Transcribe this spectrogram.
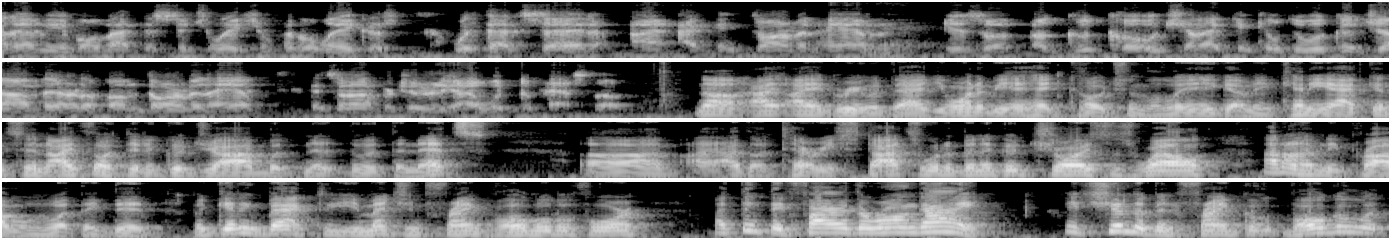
unenviable about this situation for the Lakers. With that said, I, I think Darvin Ham is a, a, good coach, and I think he'll do a good job there. And if I'm Darvin Ham, it's an opportunity I wouldn't have passed up. No, I, I agree with that. You want to be a head coach in the league. I mean, Kenny Atkinson, I thought did a good job with with the Nets. Uh, I, I, thought Terry Stotts would have been a good choice as well. I don't have any problem with what they did. But getting back to you mentioned Frank Vogel before. I think they fired the wrong guy. It shouldn't have been Frank Vogel.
